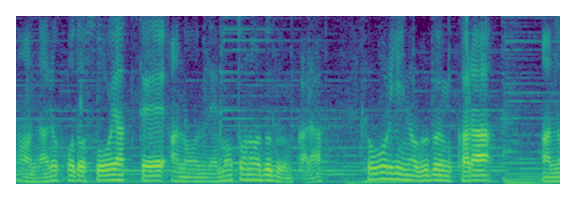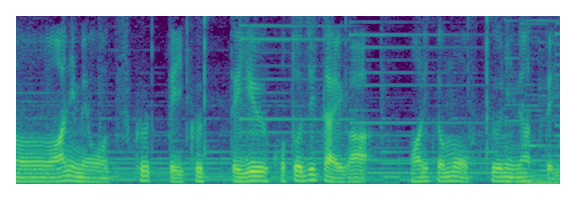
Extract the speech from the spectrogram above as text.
あなるほどそうやってあの根元の部分からストーリーの部分からあのアニメを作っていくっていうこと自体が割ともう普通になっている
